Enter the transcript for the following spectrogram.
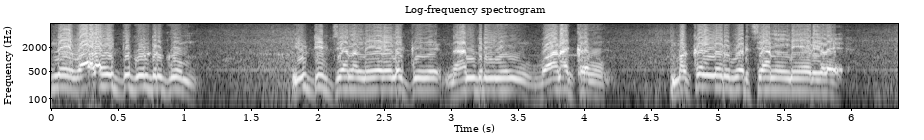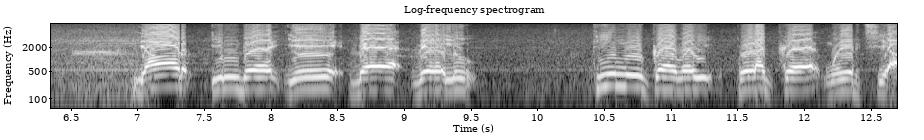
என்னை வாழ வைத்துக் கொண்டிருக்கும் யூடியூப் சேனல் நேயர்களுக்கு நன்றியும் வணக்கமும். மக்கள் நிருபர் சேனல் நேயர்களே யார் இந்த ஏ வே வேலு? திமுகவை பிளக்க முயற்சியா?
